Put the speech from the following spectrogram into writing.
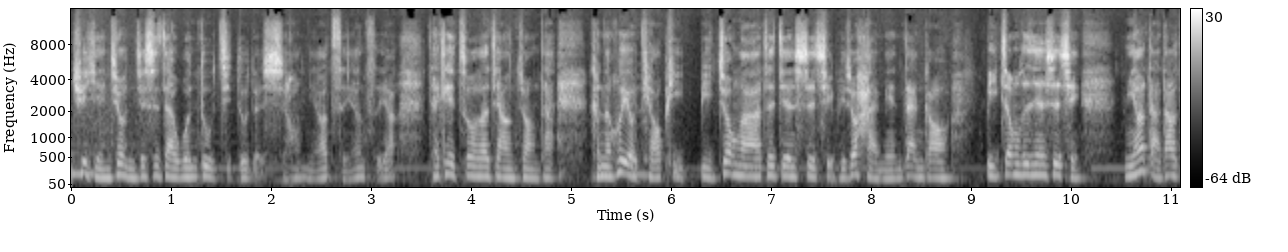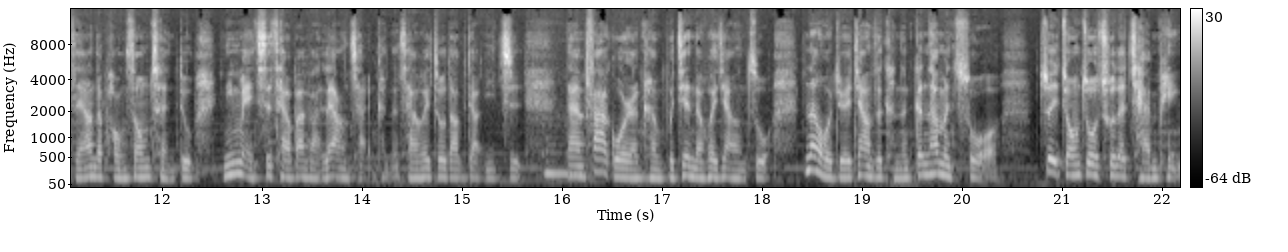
去研究你就是在温度几度的时候，你要怎样怎样才可以做到这样状态，可能会有调皮比重啊这件事情，比如说海绵蛋糕。比重这件事情，你要达到怎样的蓬松程度，你每次才有办法量产，可能才会做到比较一致。但法国人可能不见得会这样做。那我觉得这样子可能跟他们所最终做出的产品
